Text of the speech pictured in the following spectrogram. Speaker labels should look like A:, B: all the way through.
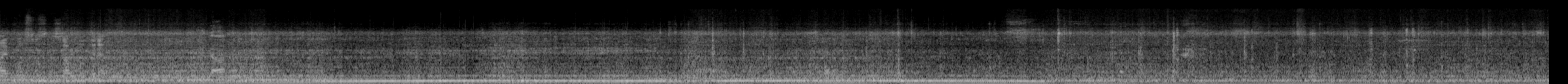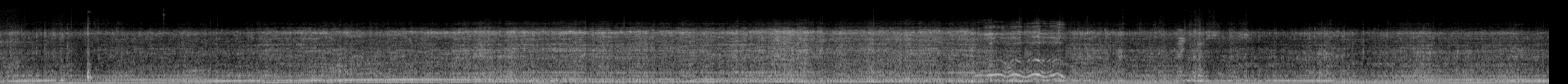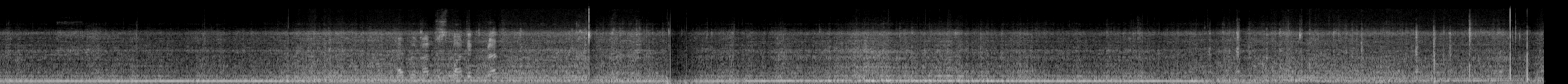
A: mai pus sus așa puterea. Altbekanntes Batikblatt.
